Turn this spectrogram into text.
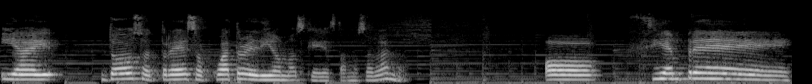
y hay dos o tres o cuatro idiomas que estamos hablando. O siempre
